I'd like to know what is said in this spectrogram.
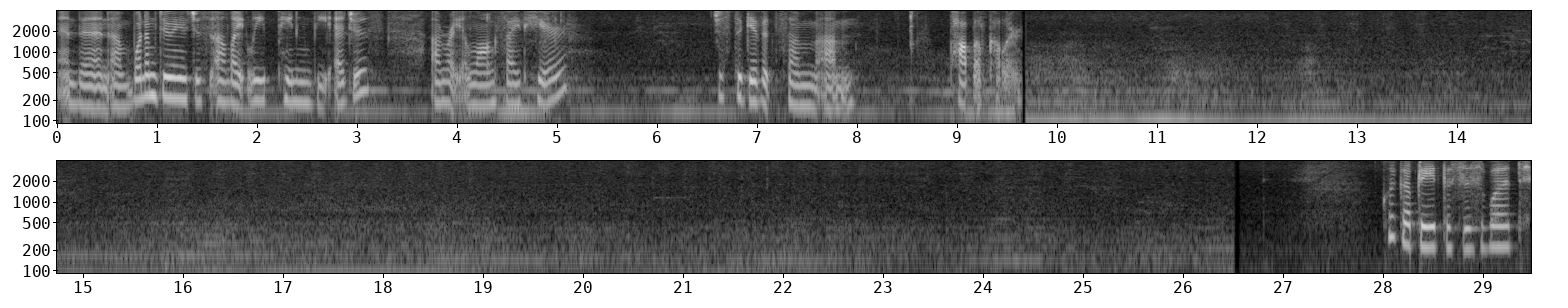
And then um, what I'm doing is just uh, lightly painting the edges um, right alongside here, just to give it some um, pop of color. Quick update. This is what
